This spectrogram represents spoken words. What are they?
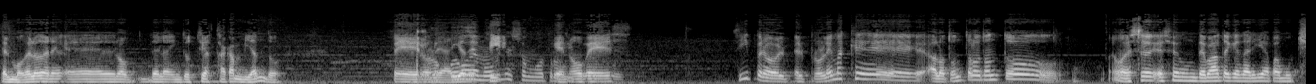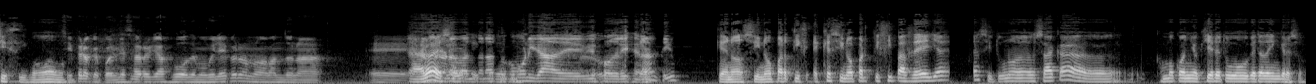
El modelo de, eh, de lo- de la industria está cambiando. Pero, pero de ahí a de decir son otro que no de ves. Sí, pero el, el problema es que a lo tonto, a lo tonto. Vamos, ese, ese es un debate que daría para muchísimo, vamos. Sí, pero que pueden desarrollar juegos de móviles, pero no abandonar. Eh, Claro, Pero eso, no abandonar que- tu comunidad de videojuego tradicional, tío. que no si no es que si no participas de ella si tú no sacas cómo coño quiere tú que te dé ingresos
